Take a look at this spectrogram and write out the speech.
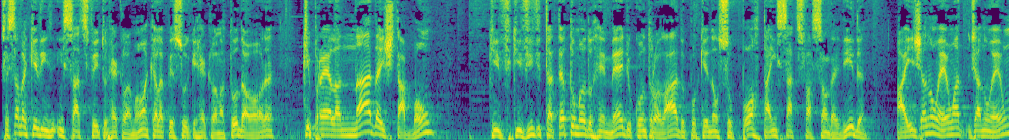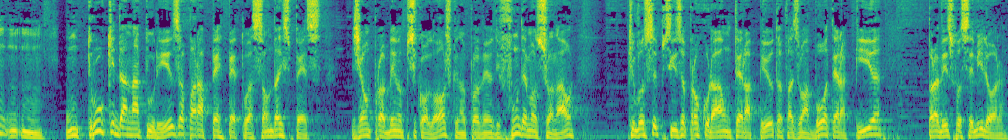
Você sabe aquele insatisfeito reclamão, aquela pessoa que reclama toda hora, que para ela nada está bom, que, que vive tá até tomando remédio controlado porque não suporta a insatisfação da vida? Aí já não é, uma, já não é um, um, um truque da natureza para a perpetuação da espécie. Já é um problema psicológico, é um problema de fundo emocional, que você precisa procurar um terapeuta, fazer uma boa terapia para ver se você melhora.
